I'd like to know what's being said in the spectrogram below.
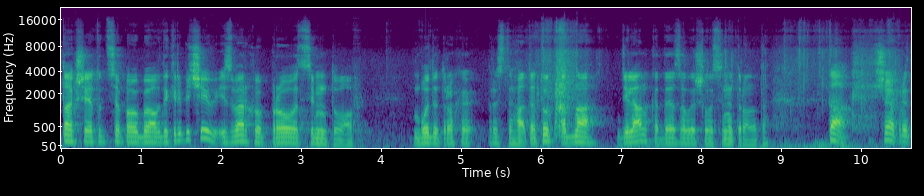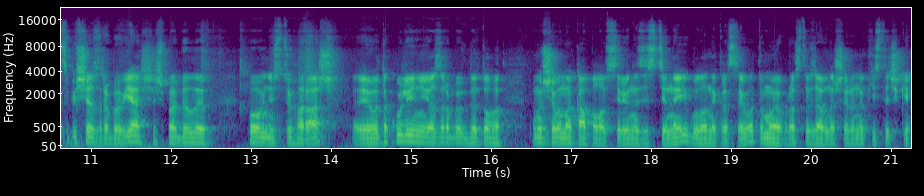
Так що я тут все повибивав до кирпичів і зверху процементував. Буде трохи пристигати. Тут одна ділянка, де залишилася нетронута. Так, що я, в принципі, ще зробив? Я ще ж побілив повністю гараж. Е, Отаку лінію я зробив для того, тому що воно капало все рівно зі стіни і було некрасиво, тому я просто взяв на ширину кісточки,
